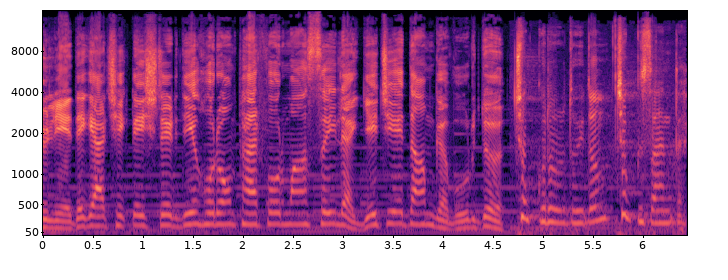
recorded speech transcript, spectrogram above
Külliye'de gerçekleştirdiği horon performansıyla geceye damga vurdu. Çok gurur duydum. Çok güzeldi.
